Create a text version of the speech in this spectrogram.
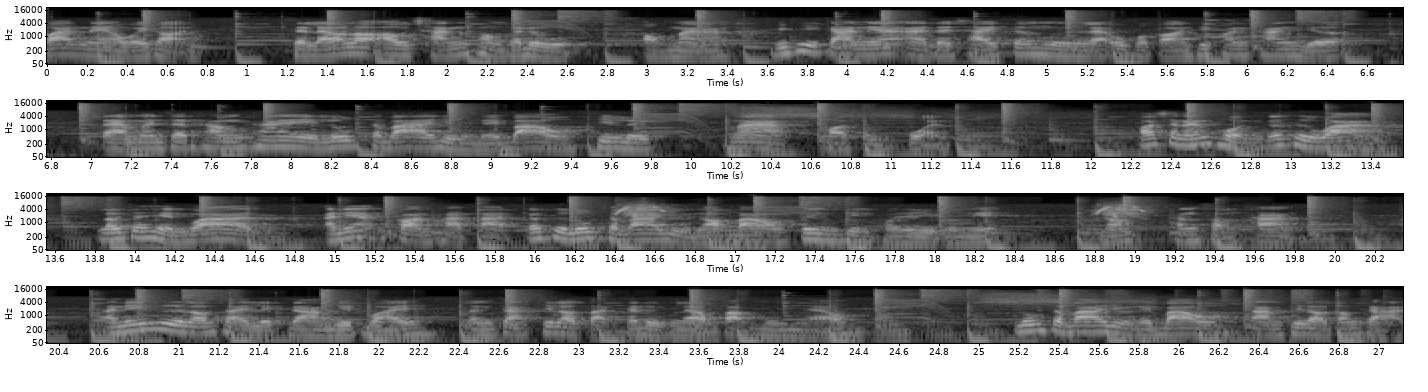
วาดแนวไว้ก่อน เสร็จแล้วเราเอาชั้นของกระดูกออกมา วิธีการนี้อาจจะใช้เครื่องมือและอุปกรณ์ที่ค่อนข้างเยอะ แต่มันจะทำให้ลูกสะบ้าอยู่ในเบ้าที่ลึกมากพอสมควร เพราะฉะนั้นผลก็คือว่าเราจะเห็นว่าอันเนี้ยก่อนผ่าตัดก็คือลูกสะบ้าอยู่นอกเบ้า ซึ่งจริงๆควรจะอยู่ตรงนี้เนาะทั้งสองข้าง อันนี้คือเราใส่เหล็กดามยึดไว้ หลังจากที่เราตัดกระดูกแล้วปรับมุมแล้ว ลูกสบ้าอยู่ในเบ้าตามที่เราต้องการ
